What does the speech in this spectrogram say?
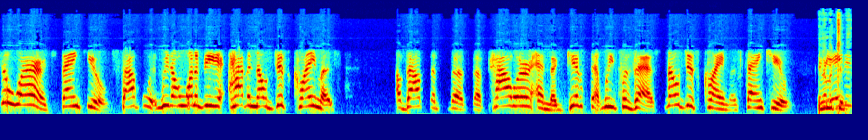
Two words. Thank you. Stop. We don't want to be having no disclaimers about the, the, the power and the gifts that we possess. No disclaimers. Thank you. And I'm gonna, t- I'm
